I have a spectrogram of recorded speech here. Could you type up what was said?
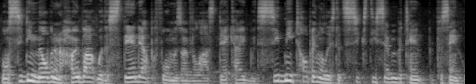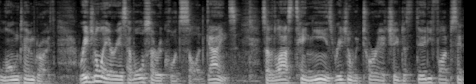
While Sydney, Melbourne, and Hobart were the standout performers over the last decade, with Sydney topping the list at 67% long term growth, regional areas have also recorded solid gains. So, over the last 10 years, regional Victoria achieved a 35%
